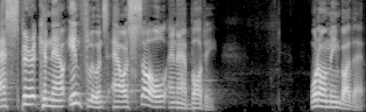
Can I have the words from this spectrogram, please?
Our spirit can now influence our soul and our body. What do I mean by that?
